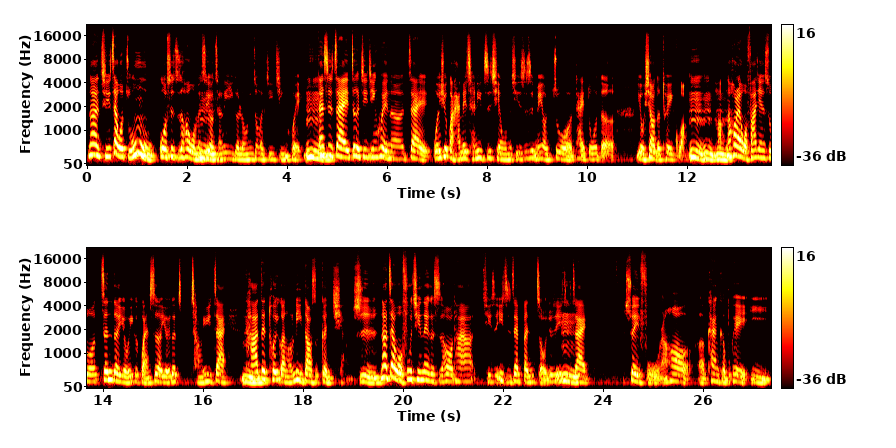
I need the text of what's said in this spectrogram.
那其实，在我祖母过世之后，我们是有成立一个龙一中的基金会。嗯。但是在这个基金会呢，在文学馆还没成立之前，我们其实是没有做太多的。有效的推广，嗯嗯，嗯好。那后来我发现说，真的有一个馆舍，有一个场域在，他在推广的力道是更强。是。那在我父亲那个时候，他其实一直在奔走，就是一直在说服，嗯、然后呃，看可不可以以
